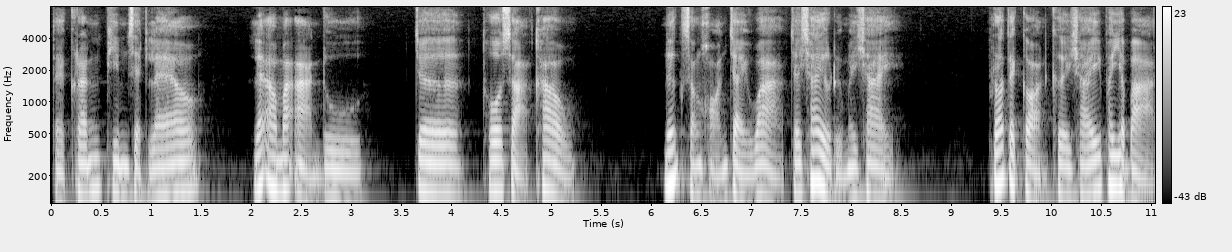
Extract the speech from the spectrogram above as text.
แต่ครั้นพิมพ์เสร็จแล้ว และเอามาอ่านดู เจอโทสะเข้า นึกสังหรณ์ใจว่าจะใช่หรือไม่ใช่ เพราะแต่ก่อนเคยใช้พยาบาท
